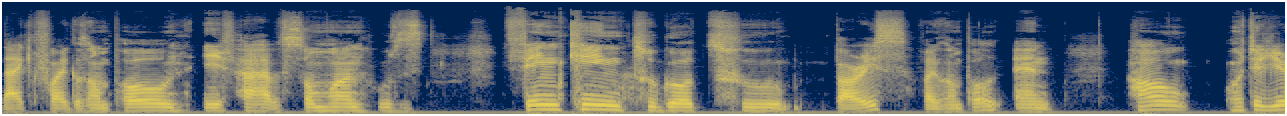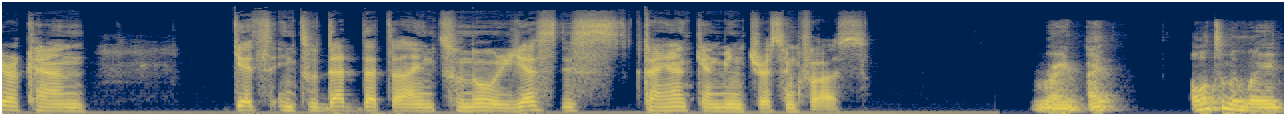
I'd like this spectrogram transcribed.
like, for example, if I have someone who's thinking to go to Paris, for example, and how hotelier can get into that data and to know, yes, this client can be interesting for us. Right. I, ultimately,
